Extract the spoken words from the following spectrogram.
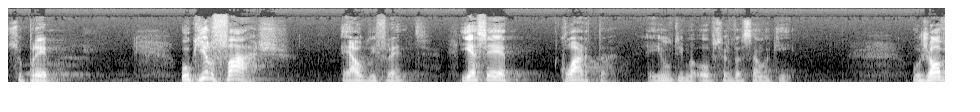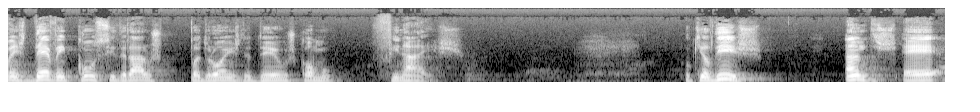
supremo. O que ele faz é algo diferente. E essa é a quarta e última observação aqui. Os jovens devem considerar os padrões de Deus como finais. O que ele diz antes é,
